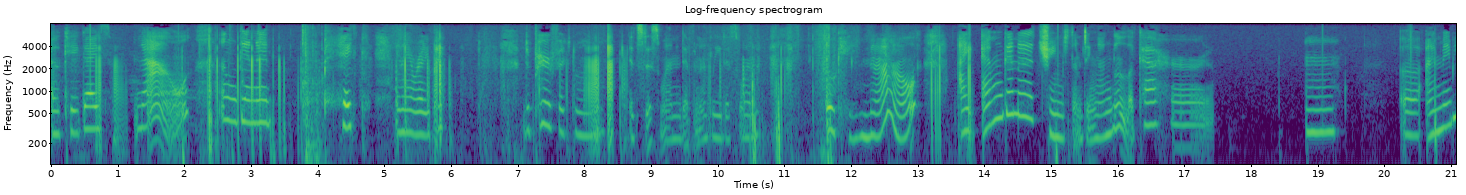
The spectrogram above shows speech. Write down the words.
Okay, guys, now I'm gonna pick, and I already picked the perfect one. It's this one, definitely this one. Okay, now I am gonna change something. I'm gonna look at her. Mm, uh, I'm maybe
